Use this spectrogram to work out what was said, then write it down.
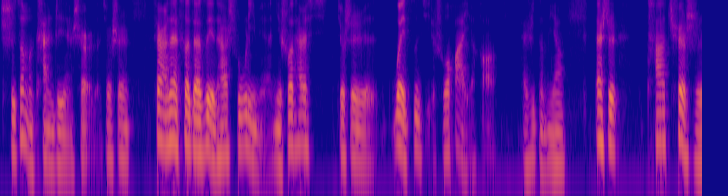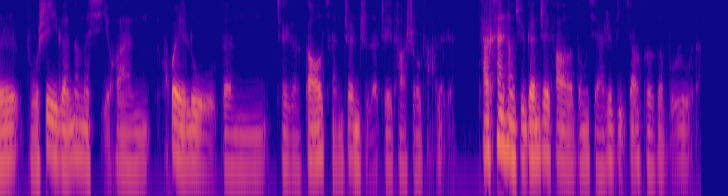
是这么看这件事儿的。就是菲尔奈特在自己他书里面，你说他是就是为自己说话也好，还是怎么样，但是他确实不是一个那么喜欢贿赂跟这个高层政治的这套手法的人。他看上去跟这套东西还是比较格格不入的。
